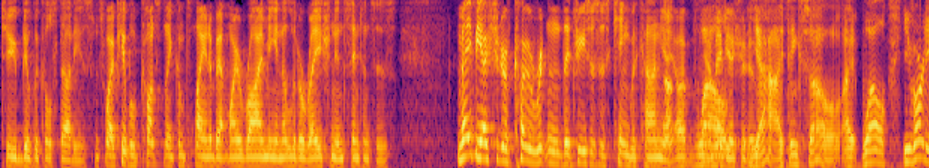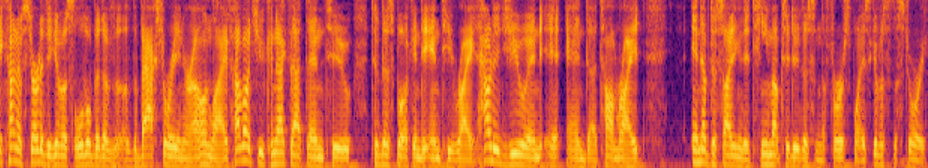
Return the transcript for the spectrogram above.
to biblical studies. That's why people constantly complain about my rhyming and alliteration in sentences. Maybe I should have co-written the Jesus is King with Kanye. Uh, well, yeah, maybe I should have. Yeah, I think so. I, well, you've already kind of started to give us a little bit of, of, the backstory in your own life. How about you connect that then to to this book and to N.T. Wright? How did you and and uh, Tom Wright end up deciding to team up to do this in the first place? Give us the story.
